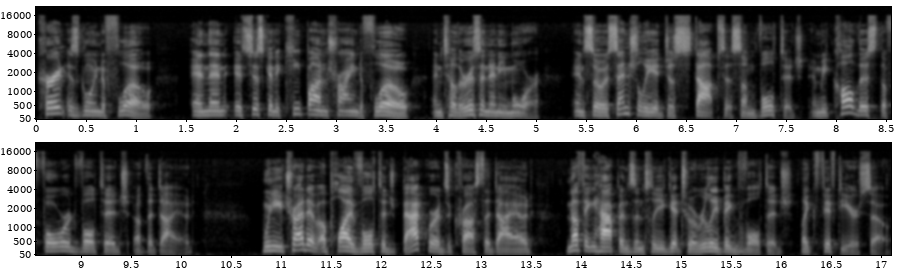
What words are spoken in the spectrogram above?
current is going to flow, and then it's just going to keep on trying to flow until there isn't any more. And so essentially it just stops at some voltage. And we call this the forward voltage of the diode. When you try to apply voltage backwards across the diode, nothing happens until you get to a really big voltage, like 50 or so.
